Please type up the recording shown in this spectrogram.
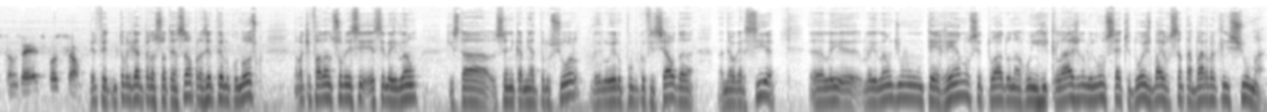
Estamos aí à disposição. Perfeito, muito obrigado pela sua atenção, prazer tê-lo conosco. Estamos aqui falando sobre esse, esse leilão que está sendo encaminhado pelo senhor, leiloeiro público oficial da, Daniel Garcia, uh, leilão de um terreno situado na rua Henrique Lage, número 172, bairro Santa Bárbara, Criciúma.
